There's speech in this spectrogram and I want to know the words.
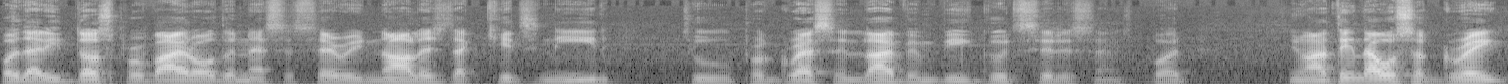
but that it does provide all the necessary knowledge that kids need to progress in life and be good citizens. But you know, I think that was a great,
